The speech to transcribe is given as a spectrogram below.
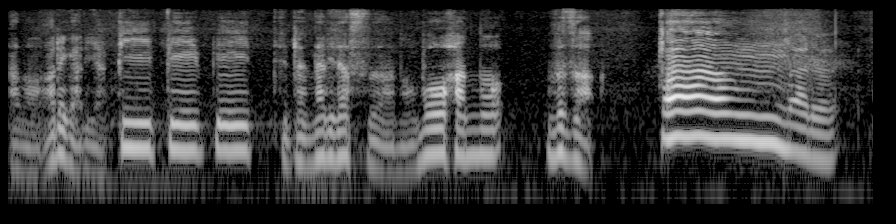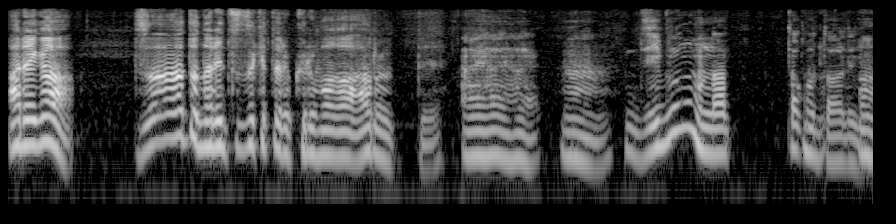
あのあれがあるやん。ピーピーピーって鳴り出すあの防犯のブザ。ーああうんある。あれがずーっと鳴り続けてる車があるって。はいはいはい。うん。自分もなったことあるよ、うん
